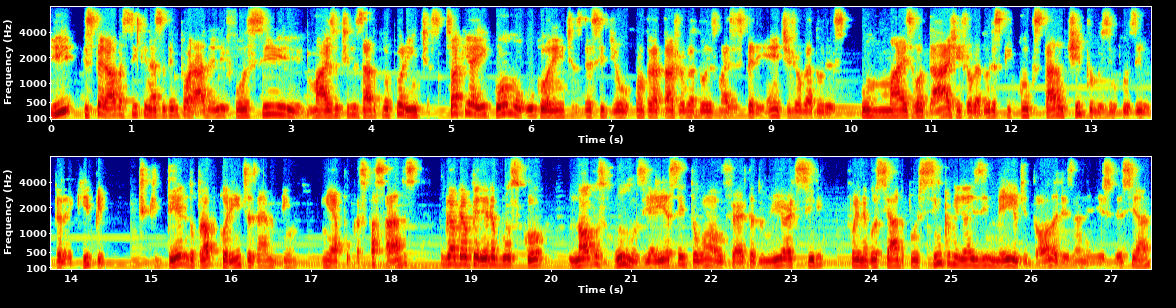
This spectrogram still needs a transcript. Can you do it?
e esperava-se que nessa temporada ele fosse mais utilizado pelo Corinthians. Só que aí, como o Corinthians decidiu contratar jogadores mais experientes, jogadores com mais rodagem, jogadores que conquistaram títulos, inclusive, pela equipe, dele, do próprio Corinthians, né, em, em épocas passadas, o Gabriel Pereira buscou novos rumos e aí aceitou uma oferta do New York City foi negociado por 5 milhões e meio de dólares né, no início desse ano,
